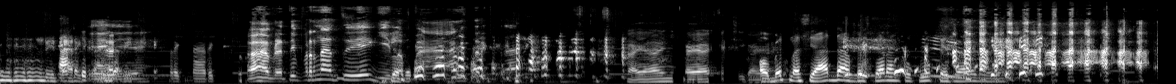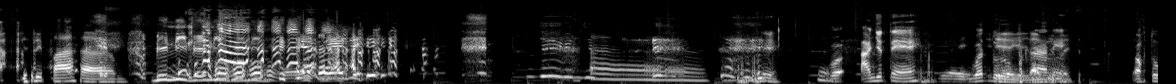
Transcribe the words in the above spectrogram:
Ditarik. Iya. Tarik tarik. Ah, berarti pernah tuh ya gila banget. kayaknya kayaknya sih kayaknya. Obet masih ada sampai sekarang kupluknya soalnya. Jadi paham. Beni Beni. nih, gua lanjut nih. Iya, iya. Gue dulu Iya, iya, pernah nih. lanjut. Waktu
